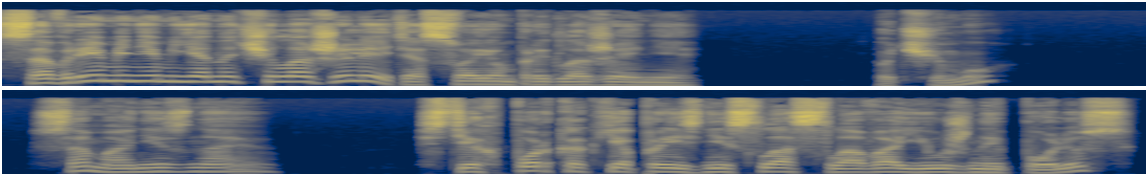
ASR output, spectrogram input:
со временем я начала жалеть о своем предложении. Почему? Сама не знаю. С тех пор, как я произнесла слова «Южный полюс»,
